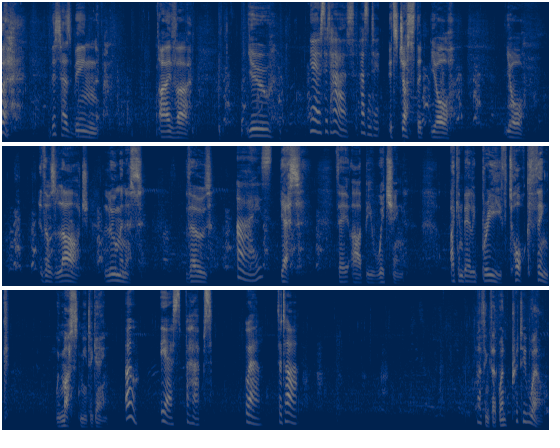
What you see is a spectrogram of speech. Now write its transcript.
Well, this has been... I've, uh... You... Yes, it has, hasn't it? It's just that you're... You're... Those large, luminous... Those... Eyes? Yes. They are bewitching. I can barely breathe, talk, think. We must meet again. Oh, yes, perhaps. Well, ta-ta. I think that went pretty well.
